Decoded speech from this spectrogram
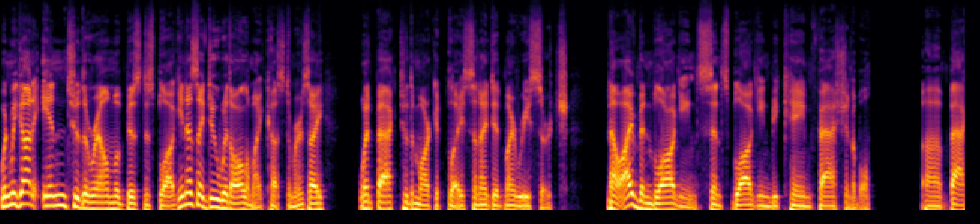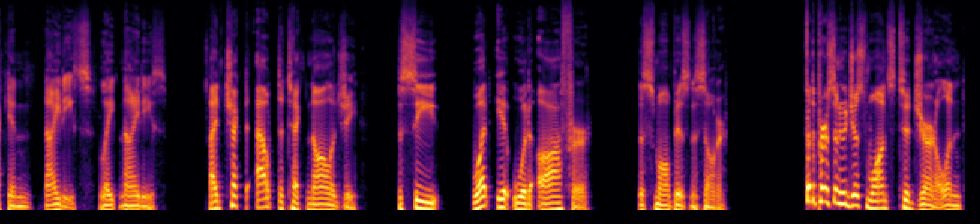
When we got into the realm of business blogging, as I do with all of my customers, I went back to the marketplace and I did my research. Now, I've been blogging since blogging became fashionable uh, back in 90s, late 90s. I checked out the technology to see what it would offer the small business owner. For the person who just wants to journal and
